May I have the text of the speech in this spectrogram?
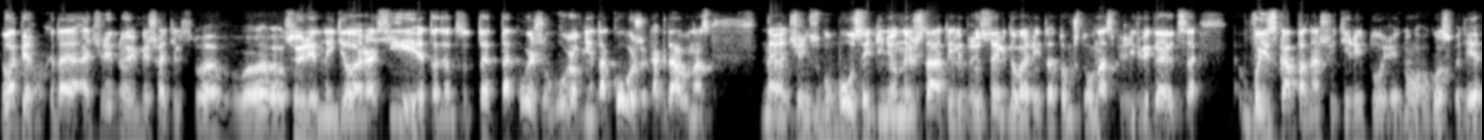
Ну, во-первых, это очередное вмешательство в суверенные дела России. Это, это, это такое же уровня, такого же, когда у нас через губу Соединенные Штаты или Брюссель говорит о том, что у нас передвигаются войска по нашей территории. Ну, господи,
